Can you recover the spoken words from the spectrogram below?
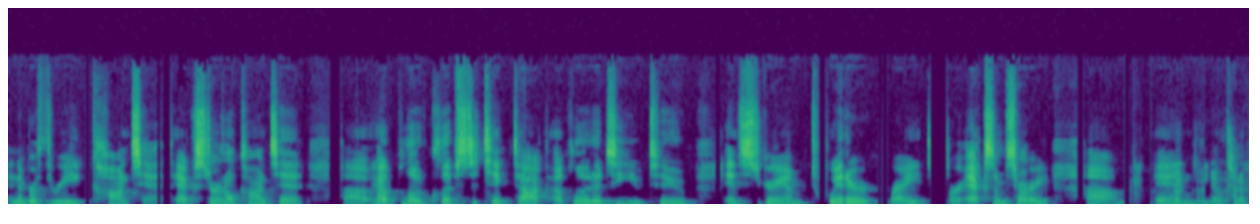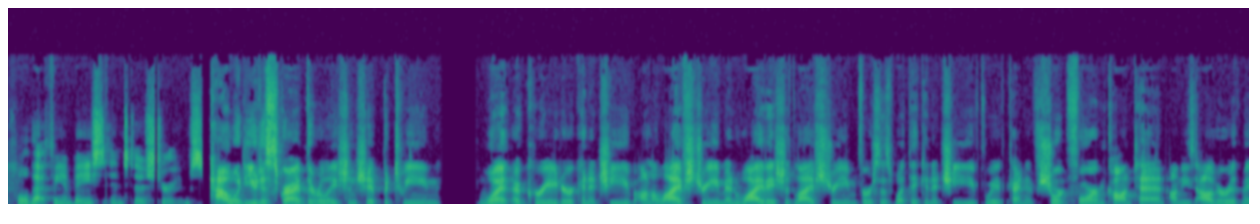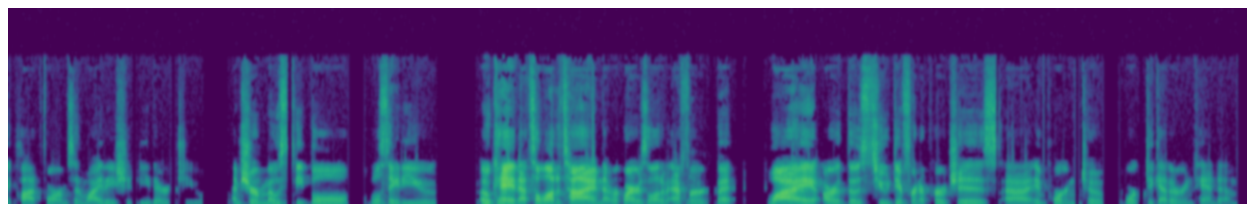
And number three, content, external content. Uh, yep. Upload clips to TikTok, upload it to YouTube, Instagram, Twitter, right? Or X, I'm sorry. Um, and, you know, kind of pull that fan base into those streams. How would you describe the relationship between what a creator can achieve on a live stream and why they should live stream versus what they can achieve with kind of short form content on these algorithmic platforms and why they should be there too. I'm sure most people will say to you, okay, that's a lot of time, that requires a lot of effort, but why are those two different approaches uh, important to work together in tandem?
